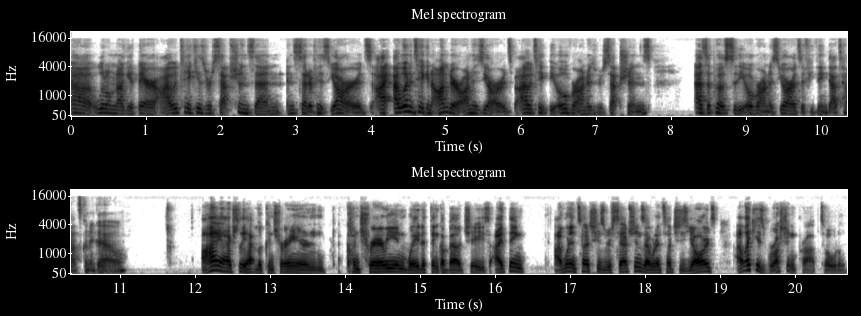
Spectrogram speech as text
uh, little nugget there. I would take his receptions then instead of his yards. I, I wouldn't take an under on his yards, but I would take the over on his receptions as opposed to the over on his yards if you think that's how it's going to go. I actually have a contrarian contrarian way to think about Chase. I think I wouldn't touch his receptions. I wouldn't touch his yards. I like his rushing prop total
